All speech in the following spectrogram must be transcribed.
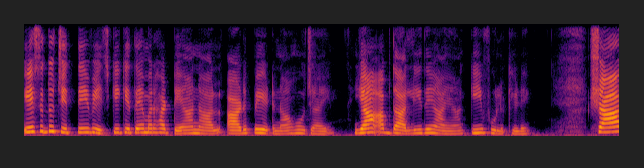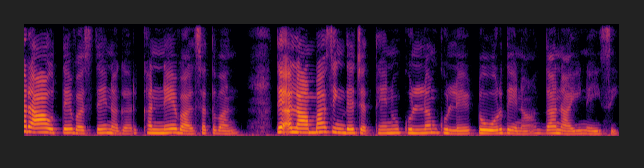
ਇਸ ਦੁਚਿੱਤੀ ਵਿੱਚ ਕਿ ਕਿਤੇ ਮਰਹੱਟਿਆਂ ਨਾਲ ਆੜ ਭੇਟ ਨਾ ਹੋ ਜਾਏ ਜਾਂ ਅਬਦਾਲੀ ਦੇ ਆਇਆਂ ਕੀ ਫੁੱਲ ਖਿੜੇ। ਸ਼ਾਹ ਰਾਹ ਉੱਤੇ ਵਸਦੇ ਨਗਰ ਖੰਨੇਵਾਲ ਸਤਵੰਤ ਤੇ ਅਲਾਂਬਾ ਸਿੰਘ ਦੇ ਜੱਥੇ ਨੂੰ ਖੁੱਲਮ ਖੁੱਲੇ ਟੋਰ ਦੇਣਾ ਦਾ ਨਾਈ ਨਹੀਂ ਸੀ।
